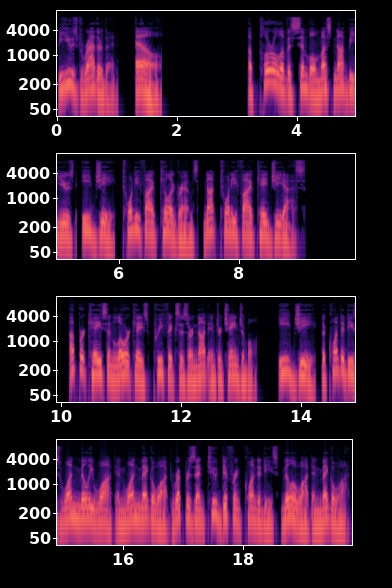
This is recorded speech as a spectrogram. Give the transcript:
be used rather than L. A plural of a symbol must not be used, e.g., 25 kg, not 25 kgs. Uppercase and lowercase prefixes are not interchangeable. E.g., the quantities 1 milliwatt and 1 megawatt represent two different quantities milliwatt and megawatt.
